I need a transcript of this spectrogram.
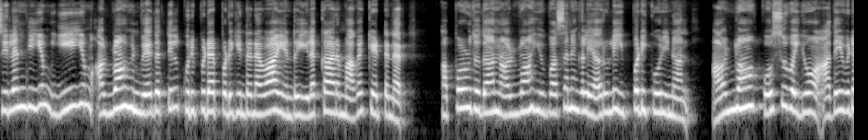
சிலந்தியும் ஈயும் அல்வாஹின் வேதத்தில் குறிப்பிடப்படுகின்றனவா? என்று இலக்காரமாக கேட்டனர். அப்பொழுதுதான் அல்வாஹ் இவ்வசனங்களை அருளி இப்படி கூறினான். அல்வா கொசுவையோ அதைவிட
